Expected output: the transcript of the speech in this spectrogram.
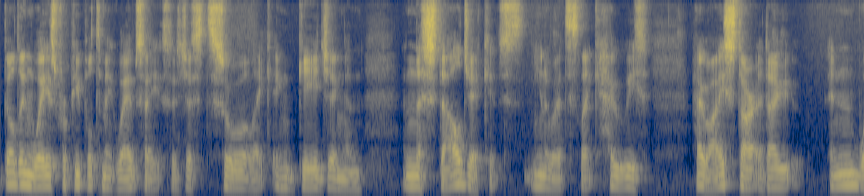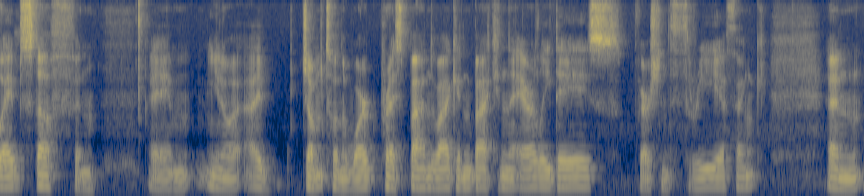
building ways for people to make websites is just so like engaging and nostalgic. It's you know it's like how we how I started out in web stuff, and um, you know I jumped on the WordPress bandwagon back in the early days, version three I think, and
